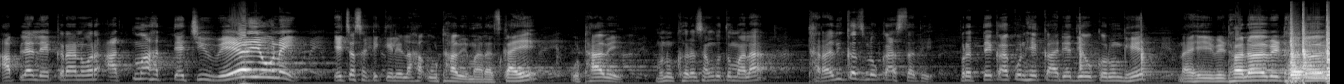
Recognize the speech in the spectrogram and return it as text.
आपल्या लेकरांवर आत्महत्याची वेळ येऊ नये. याच्यासाठी केलेला हा उठावे महाराज. काय? उठावे. म्हणून खरं सांगू तुम्हाला ठराविकच लोक असतात हे. प्रत्येकाकून हे कार्य देव करून घेत नाही. विठल विठल विठल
